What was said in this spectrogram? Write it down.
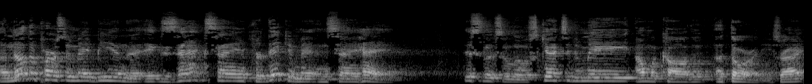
Another person may be in the exact same predicament and say, hey, this looks a little sketchy to me. I'm gonna call the authorities, right?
